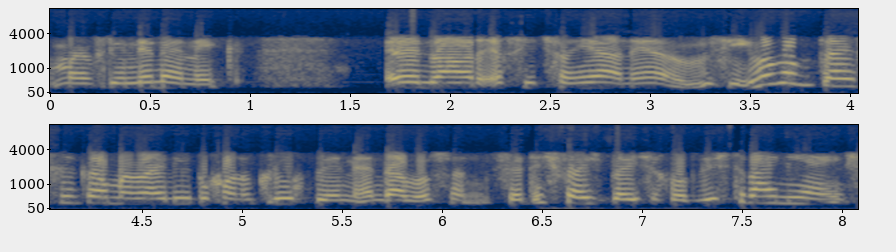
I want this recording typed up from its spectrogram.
mijn vriendin en ik. En we hadden echt zoiets van, ja, nou ja, we zien iemand tegenkomen. Maar wij liepen gewoon een kroeg binnen en daar was een fetishfeest bezig. Dat wisten wij niet eens.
